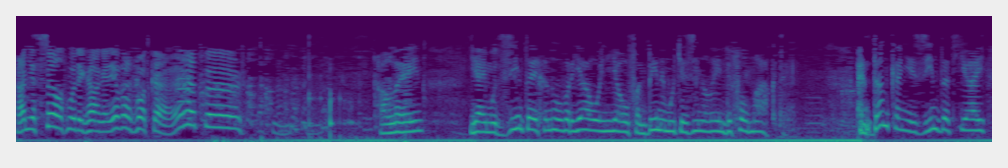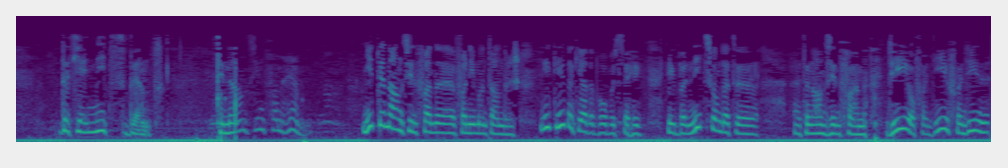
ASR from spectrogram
Aan jezelf moet ik hangen. Je bent vodka. Alleen, jij moet zien tegenover jou en jou van binnen moet je zien alleen de volmaakte. En dan kan je zien dat jij, dat jij niets bent. Ten aanzien van hem. Niet ten aanzien van, eh, van iemand anders. Niet, niet dat jij dat bijvoorbeeld zegt, ik, ik ben niets omdat eh, eh, ten aanzien van die of van die of van die.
